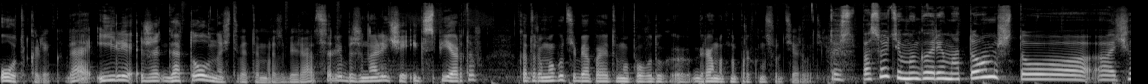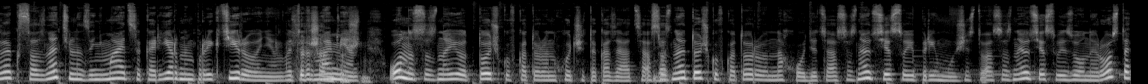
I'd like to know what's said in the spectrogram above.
отклик, да, или же готовность в этом разбираться, либо же наличие экспертов, которые могут тебя по этому поводу э, грамотно проконсультировать. То есть, по сути, мы говорим о том, что э, человек сознательно занимается карьерным проектированием в этот Совершенно момент. Точно. Он осознает точку, в которой он хочет оказаться, осознает да. точку, в которой он находится, осознает все свои преимущества, осознает все свои зоны роста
